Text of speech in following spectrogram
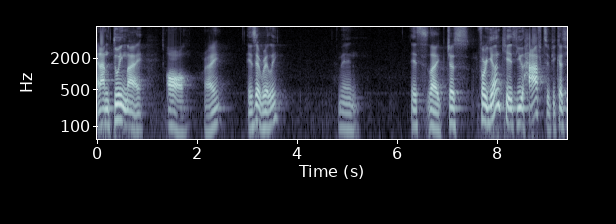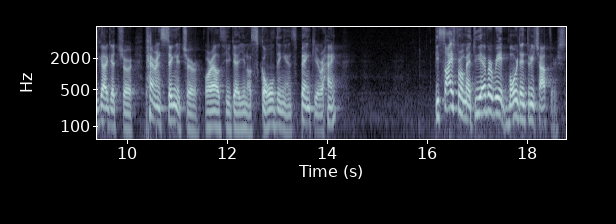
and I'm doing my all, right? Is it really? I mean, it's like just for young kids, you have to because you gotta get your parents' signature or else you get, you know, scolding and spanking, right? Besides from it, do you ever read more than three chapters?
